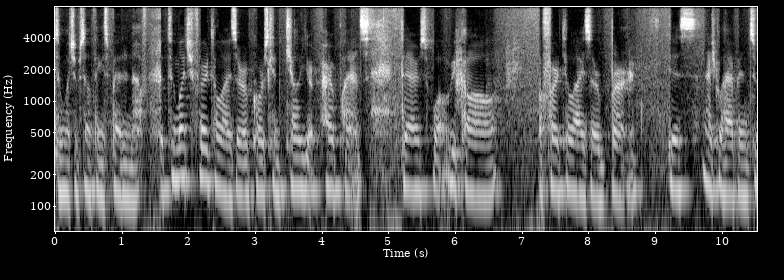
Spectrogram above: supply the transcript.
Too much of something is bad enough. But too much fertilizer, of course, can kill your air plants. There's what we call a fertilizer burn. This actually happened to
